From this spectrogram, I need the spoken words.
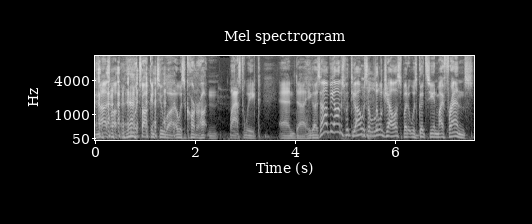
Might as well. We were talking to uh, it was Carter Hutton last week, and uh, he goes, "I'll be honest with you, I was a little jealous, but it was good seeing my friends.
